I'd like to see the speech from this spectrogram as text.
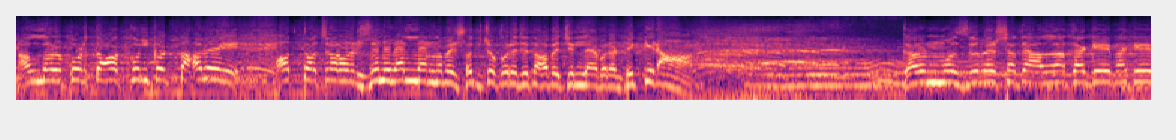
আল্লাহর উপর তাওয়াক্কুল করতে হবে। অত্যাচার আর জুলুম আল্লাহর নামে সহ্য করে যেতে হবে চিল্লায় বলেন ঠিক কি না কারণ মুসলিমের সাথে আল্লাহ থাকে তাকে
